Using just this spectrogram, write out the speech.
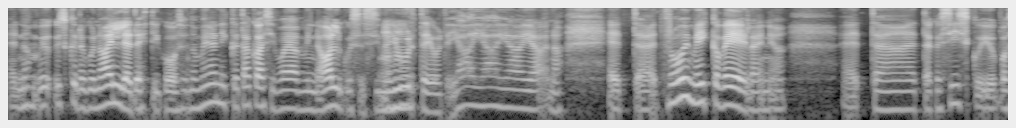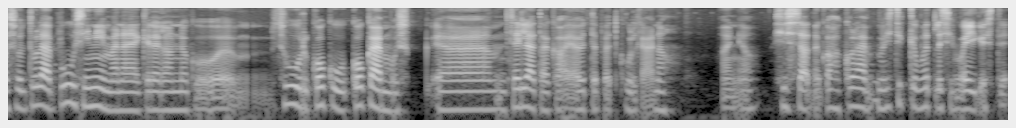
et noh, justkui nagu nalja tehti koos, et no meil on ikka tagasi vaja minna alguses sinna mm -hmm. juurte juurde ja, ja, ja, ja noh, et, et proovime ikka veel, on ju et, et aga siis, kui juba sul tuleb uus inimene, kellel on nagu suur kogu kogemus äh, selja taga ja ütleb, et kuulge, noh, on ju, siis saad nagu, ah, kuule, me vist ikka mõtlesime õigesti.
